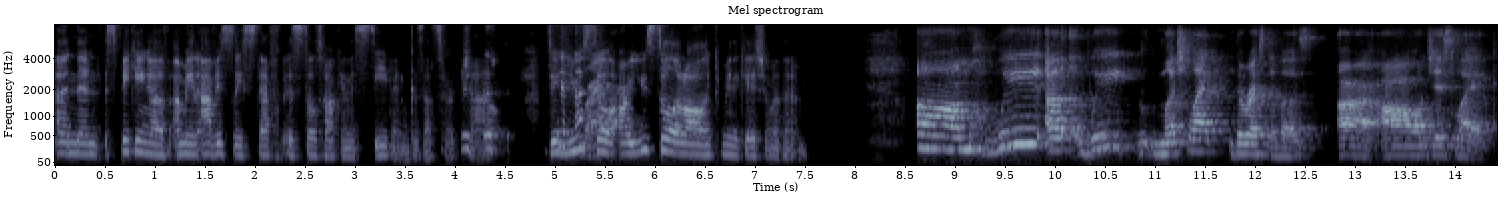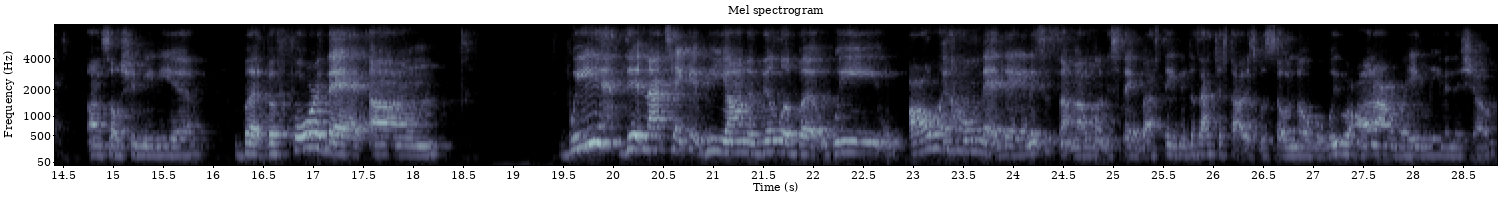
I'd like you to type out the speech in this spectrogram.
And then speaking of i mean obviously steph is still talking to steven because that's her child. Do you right. still are you still at all in communication with him? Um we uh we much like the rest of us are all just like on social media. But before that um we did not take it beyond the villa, but we all went home that day. And this is something I wanted to say about Stephen because I just thought this was so noble. We were on our way leaving the show,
